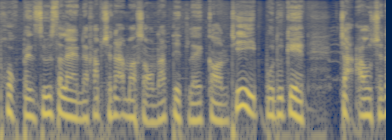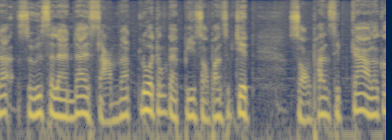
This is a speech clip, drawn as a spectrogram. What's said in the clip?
2016 เป็นสวิตเซอร์แลนด์นะครับ ชนะมา 2 นัดติดเลยก่อนที่โปรตุเกส จะเอาชนะสวิตเซอร์แลนด์ได้ 3 นัดรวดตั้งแต่ปี 2017 2019 แล้วก็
